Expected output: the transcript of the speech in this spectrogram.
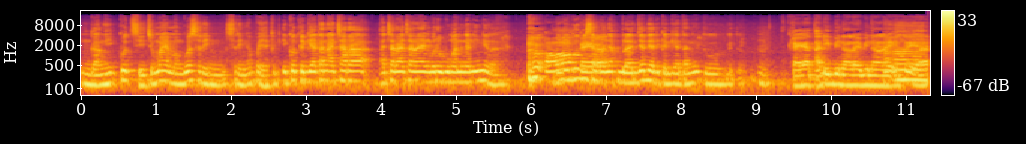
nggak ngikut sih. Cuma emang gue sering sering apa ya? Ikut kegiatan acara acara-acara yang berhubungan dengan ini lah. Jadi gue bisa Oh, banyak belajar dari kegiatan itu gitu. Kayak tadi binale binale itu Ah, ya.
